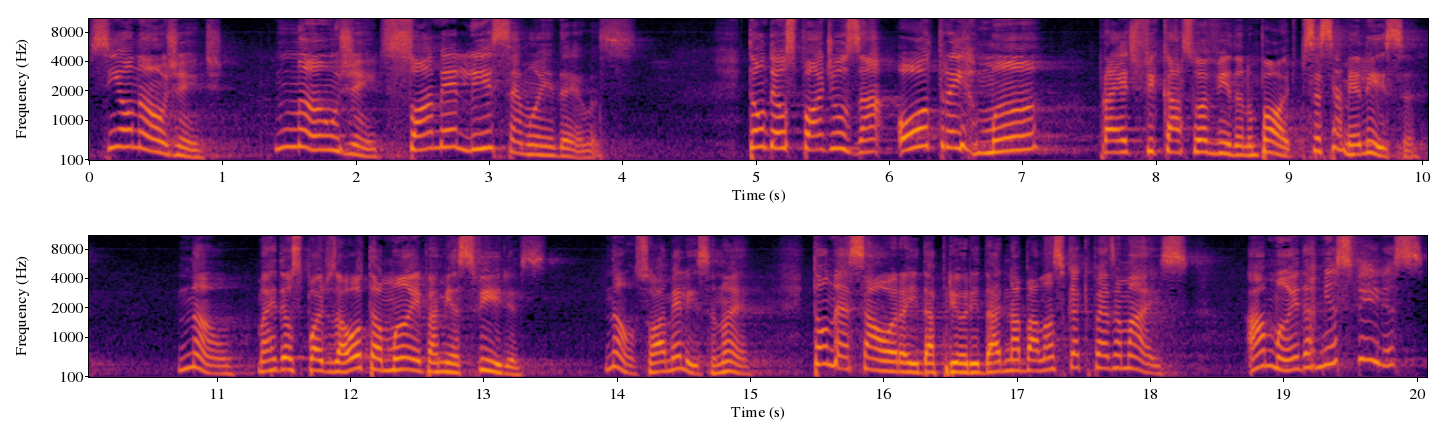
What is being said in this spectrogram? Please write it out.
Sim ou não, gente? Não, gente. Só a Melissa é mãe delas. Então Deus pode usar outra irmã para edificar a sua vida, não pode? Precisa ser a Melissa? Não. Mas Deus pode usar outra mãe para minhas filhas? Não, só a Melissa, não é? Então nessa hora aí da prioridade, na balança, o que é que pesa mais? a mãe das minhas filhas.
